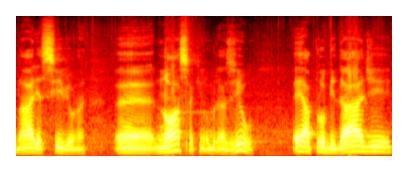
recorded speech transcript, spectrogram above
na área civil, né, é, nossa aqui no Brasil, é a probidade,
